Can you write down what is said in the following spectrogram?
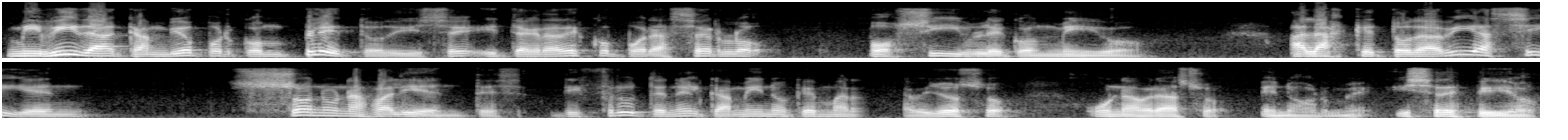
Mi vida cambió por completo, dice, y te agradezco por hacerlo posible conmigo. A las que todavía siguen, son unas valientes. Disfruten el camino que es maravilloso. Un abrazo enorme. Y se despidió.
